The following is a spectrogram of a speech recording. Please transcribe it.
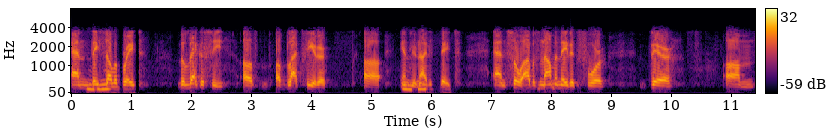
and they Mhm. celebrate the legacy of of black theater uh, in the Mhm. United States. And so I was nominated for their, um,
